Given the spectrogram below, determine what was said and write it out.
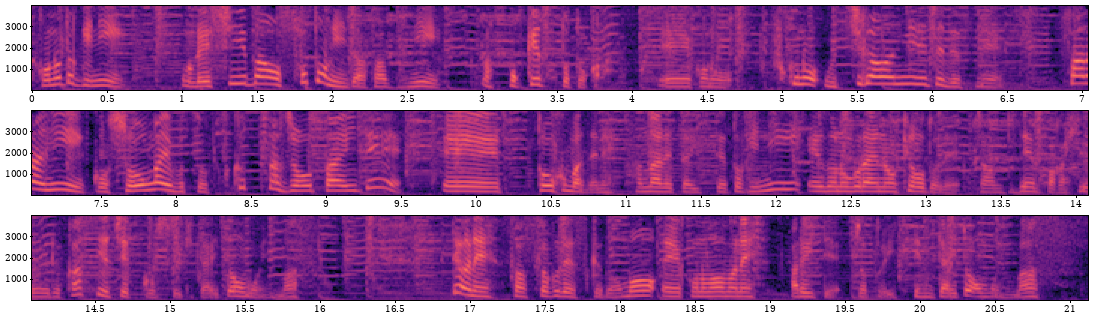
この時にレシーバーを外に出さずに、まポケットとか、えー、この服の内側に入れてですね、さらにこう障害物を作った状態で、えー、遠くまでね、離れた行った時に、どのぐらいの強度でちゃんと電波が拾えるかっていうチェックをしていきたいと思います。ではね、早速ですけども、えー、このままね、歩いてちょっと行ってみたいと思います。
